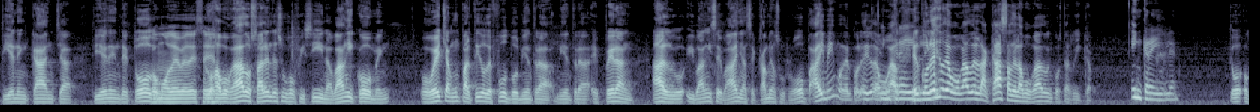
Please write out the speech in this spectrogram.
tienen cancha, tienen de todo. Como debe de ser. Los abogados salen de sus oficinas, van y comen o echan un partido de fútbol mientras, mientras esperan algo y van y se bañan, se cambian su ropa, ahí mismo en el colegio de abogados. Increíble. El colegio de abogados es la casa del abogado en Costa Rica. Increíble. Yo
